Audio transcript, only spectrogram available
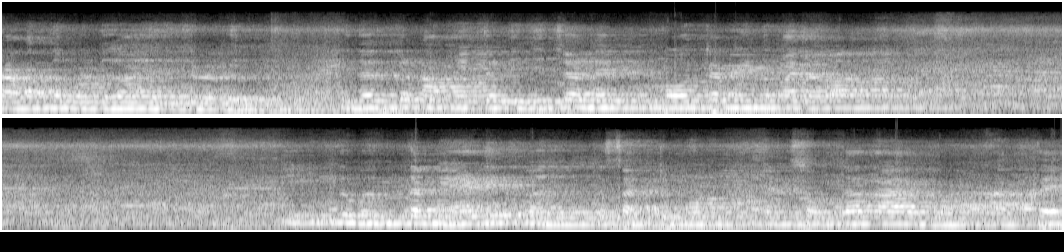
நடந்து கொண்டு தான் இருக்கிறது. இதற்கு நாம் இந்த டிஜிட்டலை போற்ற வேண்டும் அல்லவா? இங்கு இந்த மேடைக்கு வந்ததுக்கு சற்று முன் என் சொந்தக்கார போன அத்தை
